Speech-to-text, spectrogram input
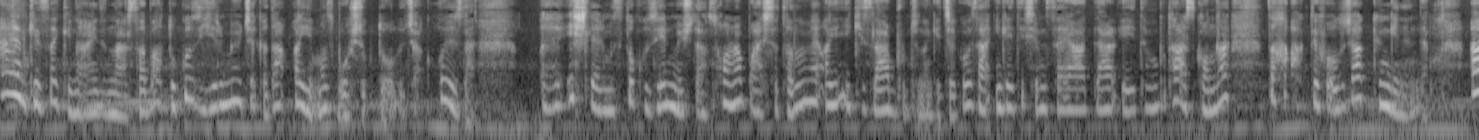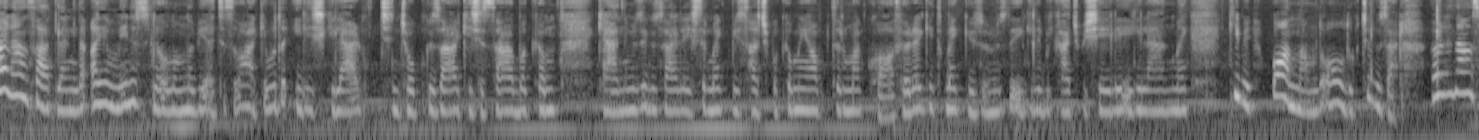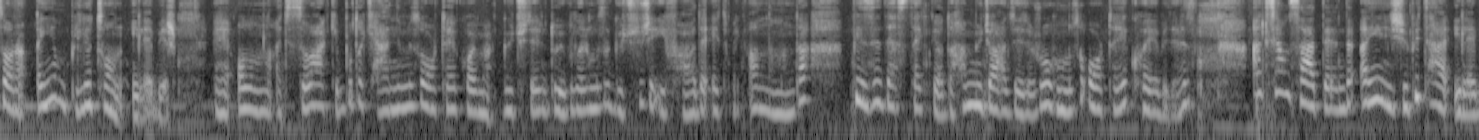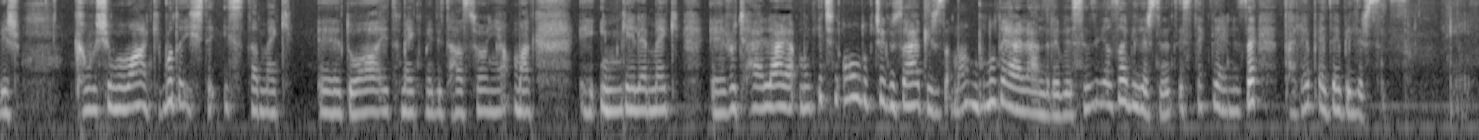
Herkese günaydınlar. Sabah 9.23'e kadar ayımız boşlukta olacak. O yüzden işlerimizi 9.23'ten sonra başlatalım ve ayı ikizler burcuna geçecek. O yüzden iletişim, seyahatler, eğitim bu tarz konular daha aktif olacak gün genelinde. Öğlen saatlerinde ayın Venüs ile olumlu bir açısı var ki bu da ilişkiler için çok güzel kişisel bakım, kendimizi güzelleştirmek, bir saç bakımı yaptırmak, kuaföre gitmek, yüzümüzle ilgili birkaç bir şeyle ilgilenmek gibi bu anlamda oldukça güzel. Öğleden sonra ayın Plüton ile bir e, olumlu açısı var ki bu da kendimizi ortaya koymak, güçleri, duygularımızı güçlüce ifade etmek anlamında bizi destekliyor. Daha mücadele ruhumuzu ortaya koyabiliriz. Akşam saatlerinde ayın Jüpiter ile bir kavuşumu var ki bu da işte istemek, e, dua etmek, meditasyon yapmak, e, imgelemek, e, ritüeller yapmak için oldukça güzel bir zaman. Bunu değerlendirebilirsiniz, yazabilirsiniz, isteklerinize talep edebilirsiniz.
